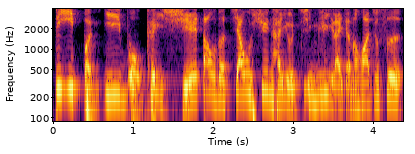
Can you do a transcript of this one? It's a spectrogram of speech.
第一本一部可以学到的教训还有经历来讲的话，就是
